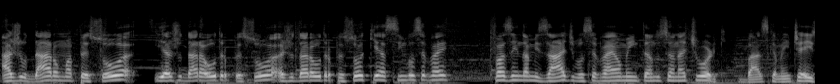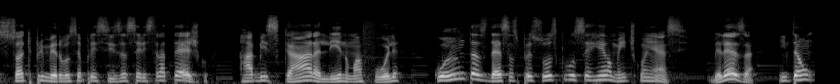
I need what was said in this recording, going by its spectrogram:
ajudar uma pessoa e ajudar a outra pessoa, ajudar a outra pessoa, que assim você vai fazendo amizade, você vai aumentando o seu network. Basicamente é isso. Só que primeiro você precisa ser estratégico. Rabiscar ali numa folha quantas dessas pessoas que você realmente conhece. Beleza? Então,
